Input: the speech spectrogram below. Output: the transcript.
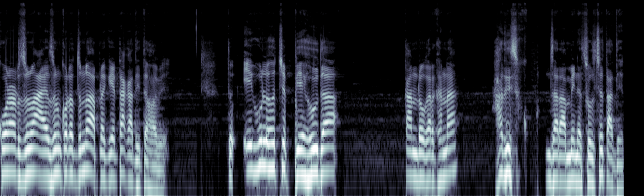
করার জন্য, আয়োজন করার জন্য আপনাকে টাকা দিতে হবে। তো এগুলো হচ্ছে বেহুদা কাণ্ড কারখানা, হাদিস যারা মেনে চলছে তাদের।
